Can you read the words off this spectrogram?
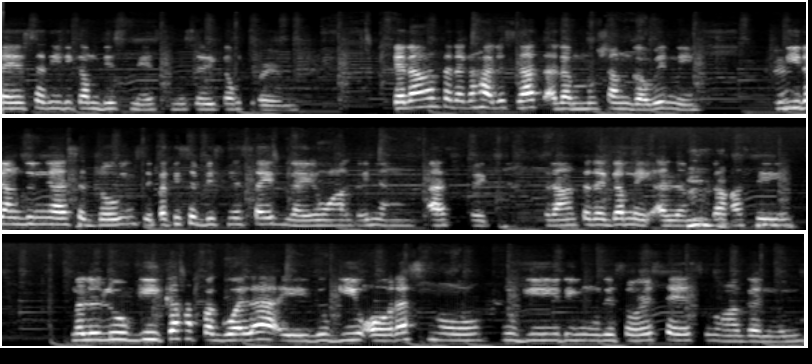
may sarili kang business, may sarili kang firm, kailangan talaga halos lahat alam mo siyang gawin eh. Hindi lang dun nga sa drawings eh. Pati sa business side nga, yung mga ganyang aspect. Kailangan talaga may alam ka kasi malulugi ka kapag wala eh. Lugi yung oras mo, lugi rin yung resources, yung mga ganun.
